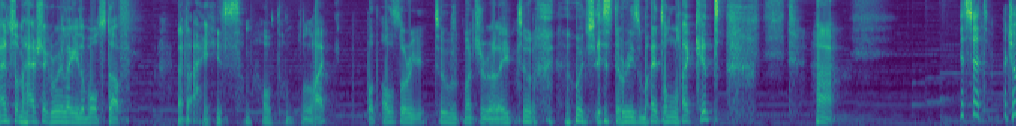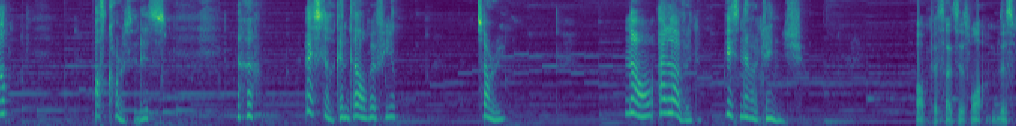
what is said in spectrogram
And some hashtag relatable stuff that I somehow don't like, but also re- too much relate to, which is the reason why I don't like it. Huh. Is that a joke? Of course it is. I still can tell with you. Sorry. No, I love it. Please never change. Well, besides this one, this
